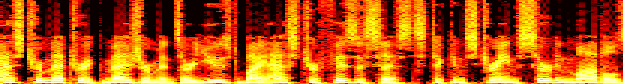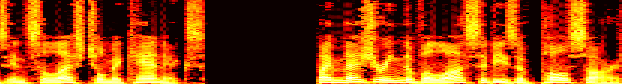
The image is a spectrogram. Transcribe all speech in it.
Astrometric measurements are used by astrophysicists to constrain certain models in celestial mechanics. By measuring the velocities of pulsars,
